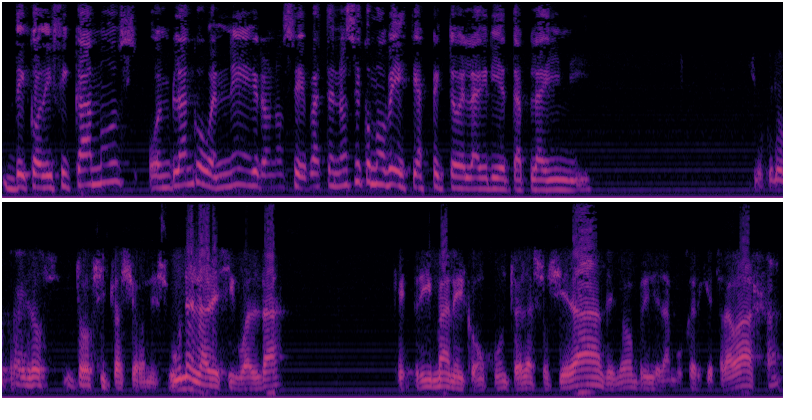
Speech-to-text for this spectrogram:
decodificamos o en blanco o en negro, no sé, basta, no sé cómo ve este aspecto de la grieta, Plaini. Yo creo que hay dos, dos situaciones. Una es la desigualdad que prima en el conjunto de la sociedad, del hombre y de la mujer que trabaja,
